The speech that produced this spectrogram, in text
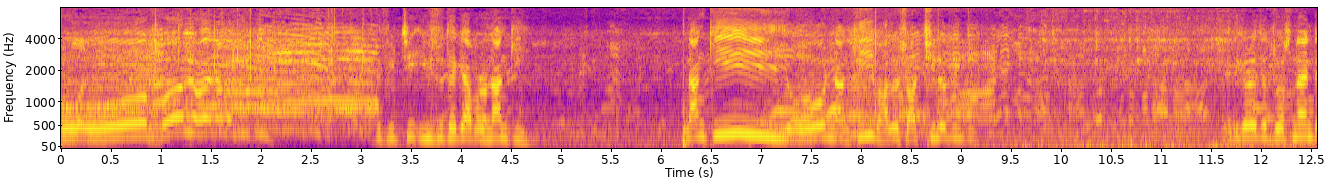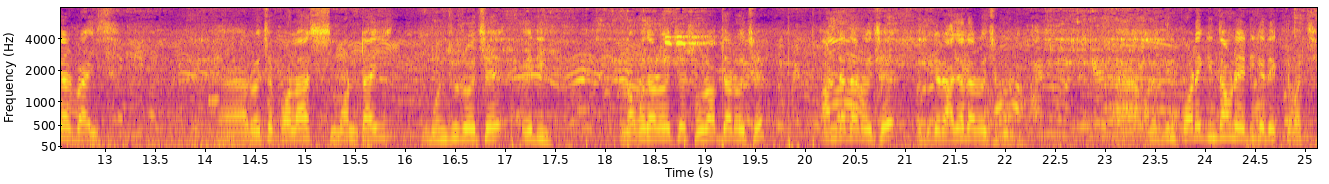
ও, গোল হয়ে গেল কিন্তু। ফিরছি ইউজু থেকে আবারও নাঙ্কি। নাঙ্কি, ও, নাঙ্কি, ভালো শট ছিল কিন্তু। এদিকে রয়েছে জ্যোৎস্না এন্টারপ্রাইজ রয়েছে পলাশ, মন্টাই, মঞ্জুর রয়েছে, এডি। নবদা রয়েছে সৌরভদা রয়েছে আন্ডাদা রয়েছে, ওদিকে রাজাদা রয়েছে কিন্তু। অনেকদিন পরে কিন্তু আমরা এডিকে দেখতে পাচ্ছি।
